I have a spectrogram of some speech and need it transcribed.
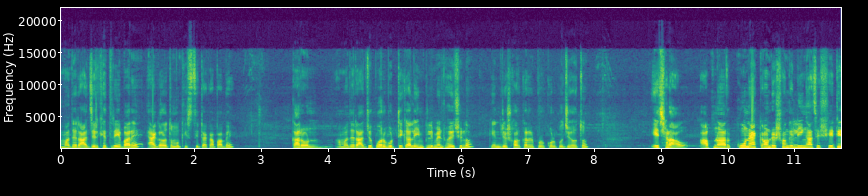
আমাদের রাজ্যের ক্ষেত্রে এবারে এগারোতম কিস্তি টাকা পাবে। কারণ আমাদের রাজ্য পরবর্তীকালে ইমপ্লিমেন্ট হয়েছিল, কেন্দ্রীয় সরকারের প্রকল্প যেহেতু এছাড়াও আপনার কোন অ্যাকাউন্টের সঙ্গে লিঙ্ক আছে সেটি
